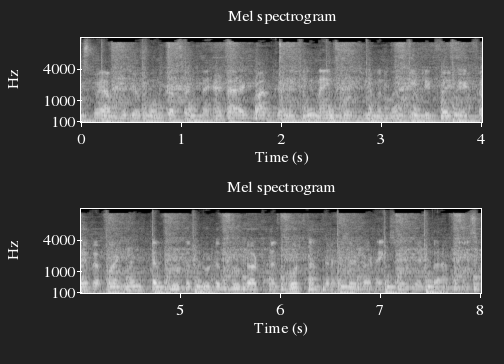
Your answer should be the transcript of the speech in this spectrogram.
उसमें आप मुझे फ़ोन कर सकते हैं। डायरेक्ट बात करने के लिए nine four three one one eight eight five eight five appointment W W W dot अघोर तंत्र डॉट एक्स पर आप ले सकते हैं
